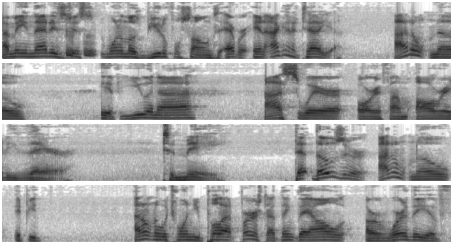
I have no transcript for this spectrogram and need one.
I mean, that is just mm-hmm. one of the most beautiful songs ever. And I got to tell you, I don't know if you and I, I swear, or if I'm already there. To me, that those are. I don't know if you. I don't know which one you pull out first. I think they all are worthy of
